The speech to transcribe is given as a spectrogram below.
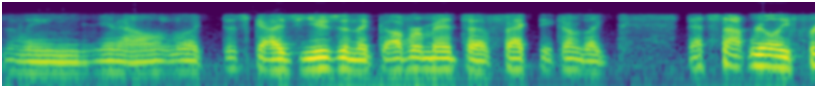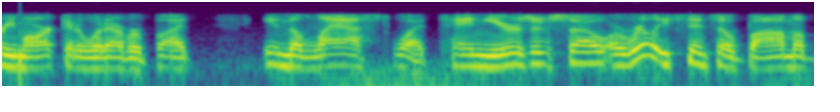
I mean, you know, like this guy's using the government to affect the economy. Like, that's not really free market or whatever. But in the last what ten years or so, or really since Obama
